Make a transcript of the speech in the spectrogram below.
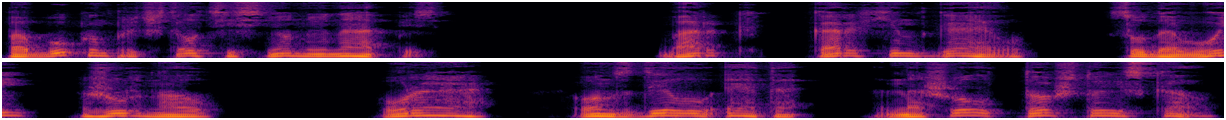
по буквам прочитал тесненную надпись. Барк Кархиндгайл. Судовой журнал. Ура! Он сделал это. Нашел то, что искал.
